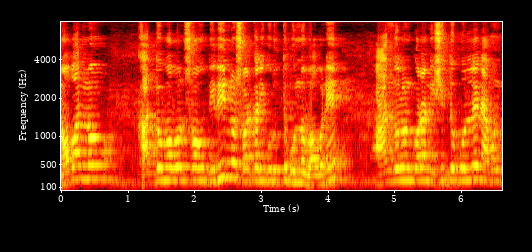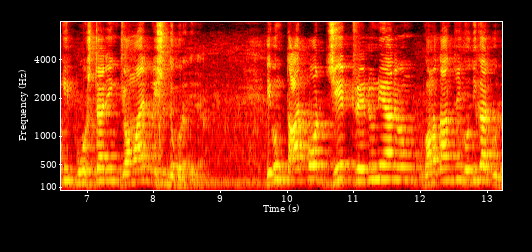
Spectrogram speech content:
নবান্ন খাদ্য ভবন সহ বিভিন্ন সরকারি গুরুত্বপূর্ণ ভবনে আন্দোলন করা নিষিদ্ধ করলেন, এমনকি পোস্টারিং জমায়েত নিষিদ্ধ করে দিলেন। এবং তারপর যে ট্রেড ইউনিয়ন এবং গণতান্ত্রিক অধিকারগুলো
